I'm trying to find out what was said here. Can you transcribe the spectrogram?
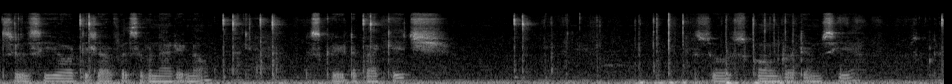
So you'll see what the jar files have been added now. Just create a package source com.mca so click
